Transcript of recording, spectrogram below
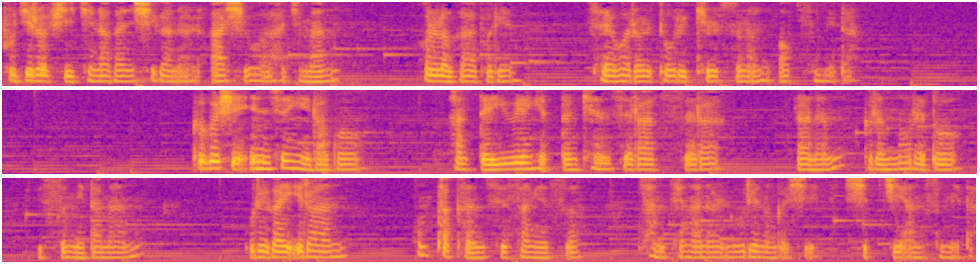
부질없이 지나간 시간을 아쉬워하지만 흘러가 버린 세월을 돌이킬 수는 없습니다. 그것이 인생이라고 한때 유행했던 캔세라세라 라는 그런 노래도 있습니다만 우리가 이러한 혼탁한 세상에서 참 평안을 누리는 것이 쉽지 않습니다.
